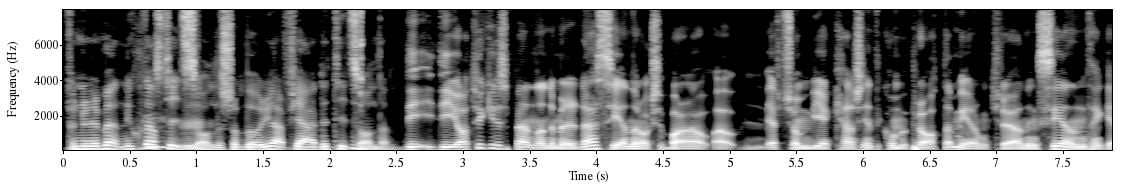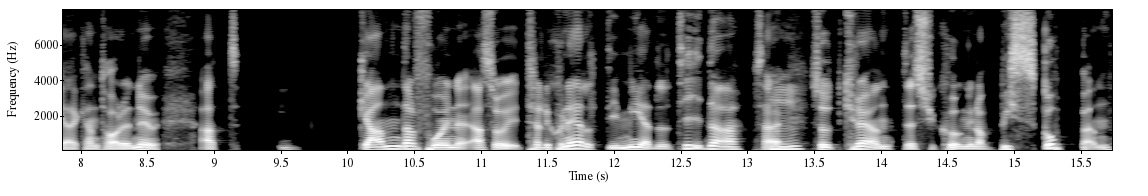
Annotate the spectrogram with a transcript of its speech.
För nu är det människornas tidsålder som börjar, fjärde tidsåldern. Det, det jag tycker är spännande med den där scenen också, bara, äh, eftersom vi kanske inte kommer prata mer om kröningsscenen, tänker jag jag kan ta det nu, att Gandalf får en, alltså traditionellt i medeltida så, här, Mm. så kröntes ju kungen av biskopen.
